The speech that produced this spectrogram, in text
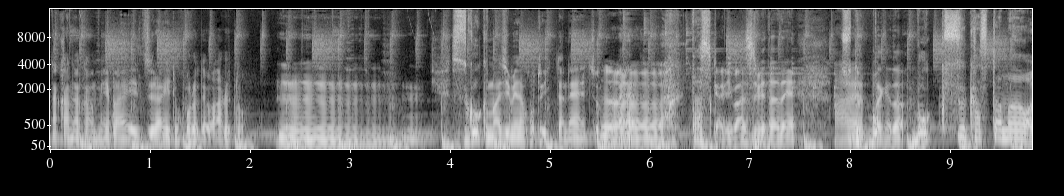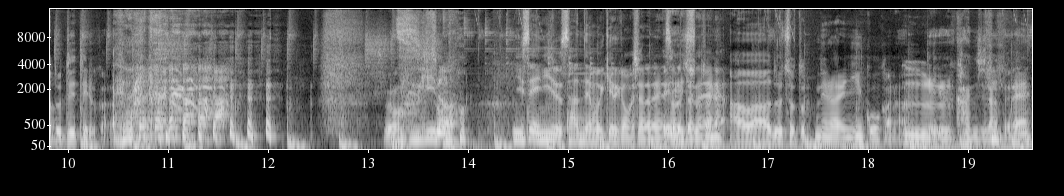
なかなか芽生えづらいところではあると、うん。うん、すごく真面目なこと言ったね。ちょっとね。うん。確かに真面目だね。あれだけど。ボックスカスタマーアワード出てるからね。次の2023年もいけるかもしれないねそれとね。ねアワードちょっと狙いに行こうかなっていう感じなんでね、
